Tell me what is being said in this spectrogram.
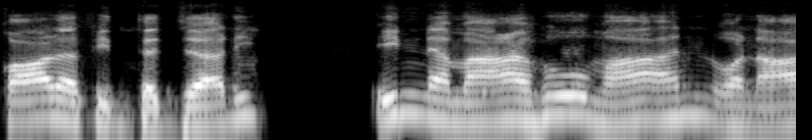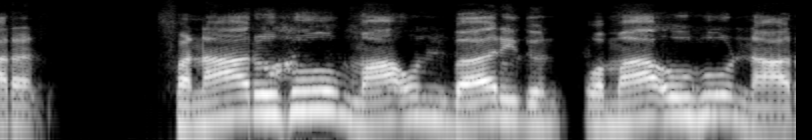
قال في الدجال إن معه ماء ونارا فناره ماء بارد وماؤه نار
